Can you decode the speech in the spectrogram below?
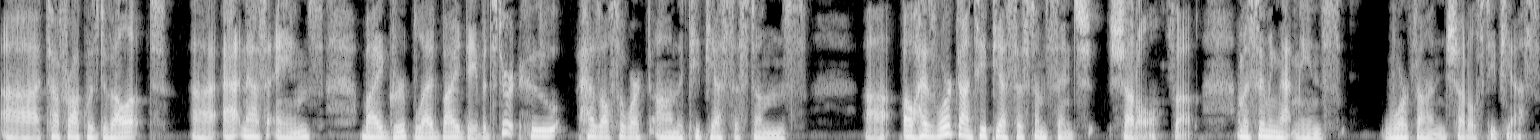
Uh, Tough Rock was developed uh, at NASA Ames by a group led by David Stewart, who has also worked on the TPS systems. Uh, oh, has worked on TPS systems since Shuttle. So I'm assuming that means worked on Shuttle's TPS.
